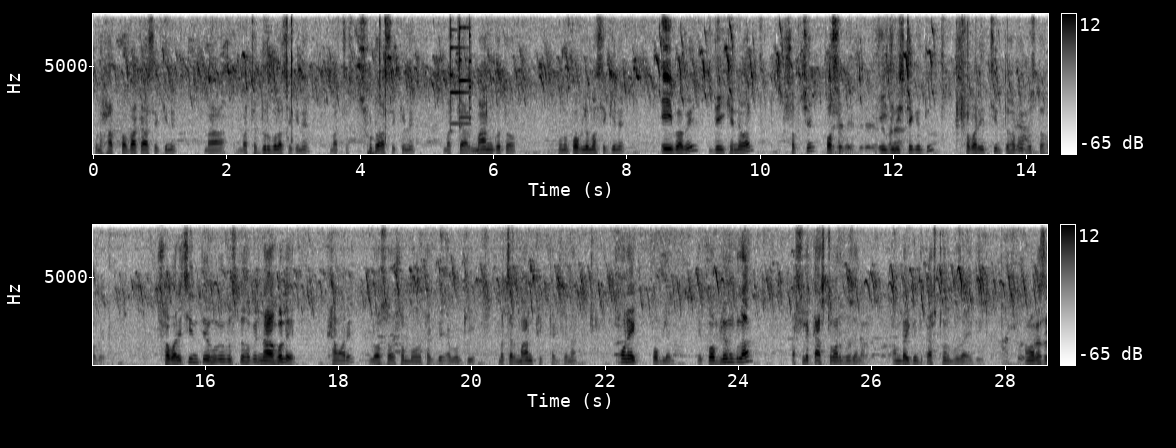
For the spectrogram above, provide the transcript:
কোনো হাত পা বাঁকা আছে কিনা, বা বাচ্চা দুর্বল আছে কিনা, বাচ্চা ছোট আছে কিনা, বাচ্চার মানগত কোনো প্রবলেম আছে কিনা, এইভাবে দেখে নেওয়ার সবচেয়ে পসিবল এই জিনিসটা কিন্তু সবারই চিনতে হবে, বুঝতে হবে। সবারই চিনতে হবে, বুঝতে হবে। না হলে খামারে লস হওয়ার সম্ভাবনা থাকবে এবং কি বাচ্চার মান ঠিক থাকবে না। অনেক প্রবলেম এই প্রবলেমগুলা আসলে কাস্টমার বোঝে না। আমরাই কিন্তু কাস্টমার বোঝাই দিই। আমার কাছে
